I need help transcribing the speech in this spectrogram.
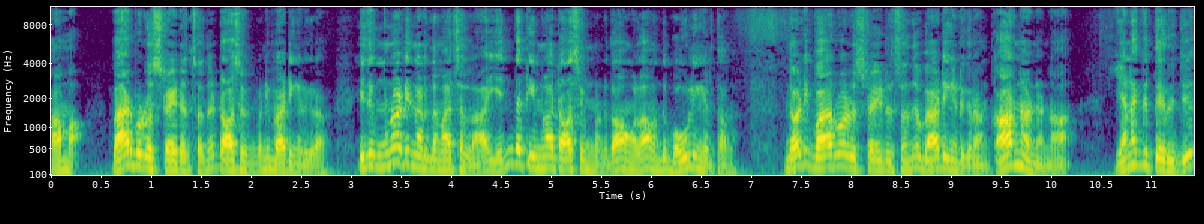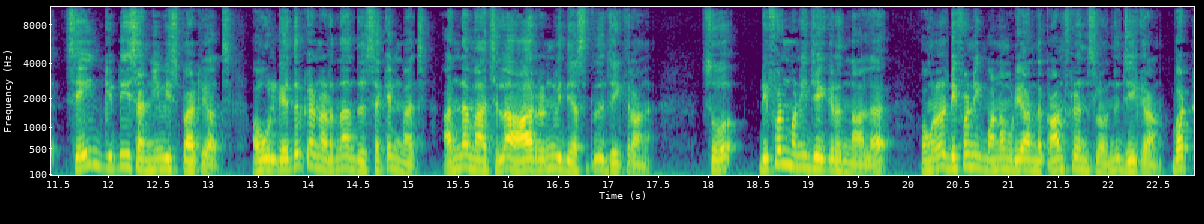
ஆமாம் பார்படோஸ் ட்ரைடன்ஸ் வந்து டாஸ் வின் பண்ணி பேட்டிங் எடுக்கிறாங்க. இதுக்கு முன்னாடி நடந்த மேட்ச் எல்லாம் எந்த டீம்லாம் டாஸ் வின் பண்ணுதோ அவங்களாம் வந்து பவுலிங் எடுத்தாங்க. இந்த வாட்டி பார்படோஸ் ரைடர்ஸ் வந்து பேட்டிங் எடுக்கிறாங்க. காரணம் என்னென்னா எனக்கு தெரிஞ்சு Saint Kitts and Nevis Patriots அவங்களுக்கு எதிர்க்க நடந்த அந்த செகண்ட் மேட்ச் அந்த மேட்ச்சில் ஆறு ரன் வித்தியாசத்தில் ஜெயிக்கிறாங்க. ஸோ டிஃபெண்ட் பண்ணி ஜெயிக்கிறதுனால அவங்களால டிஃபெண்டிங் பண்ண முடியும். அந்த கான்ஃபிடென்ஸில் வந்து ஜெயிக்கிறாங்க. பட்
